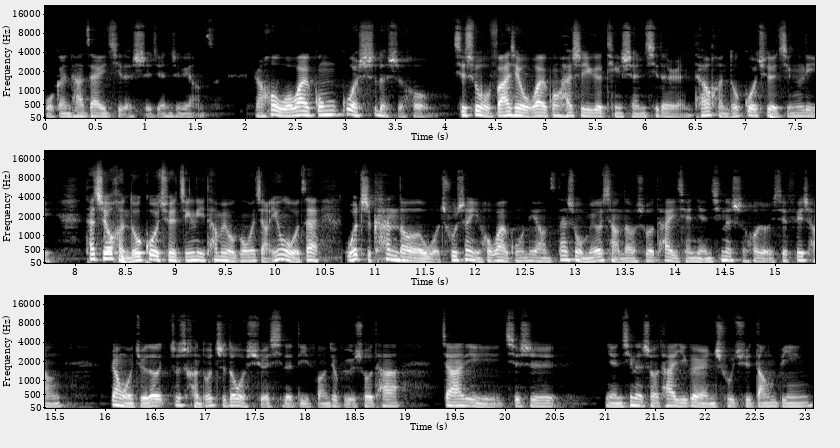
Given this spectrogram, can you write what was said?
我跟他在一起的时间，这个样子。然后我外公过世的时候，其实我发现我外公还是一个挺神奇的人，他有很多过去的经历，他其实有很多过去的经历，他没有跟我讲，因为我在我只看到了我出生以后外公的样子，但是我没有想到说他以前年轻的时候有一些非常让我觉得就是很多值得我学习的地方，就比如说他家里其实年轻的时候他一个人出去当兵。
